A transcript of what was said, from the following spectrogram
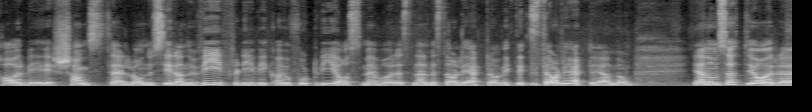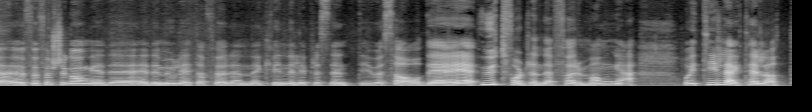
har vi sjanse til, og nå sier jeg nå vi, fordi vi kan jo fort vie oss med våre nærmeste allierte og viktigste allierte gjennom, gjennom 70 år. For første gang er det, er det, muligheter for en kvinnelig president i USA, og det er utfordrende for mange. Og I tillegg til at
